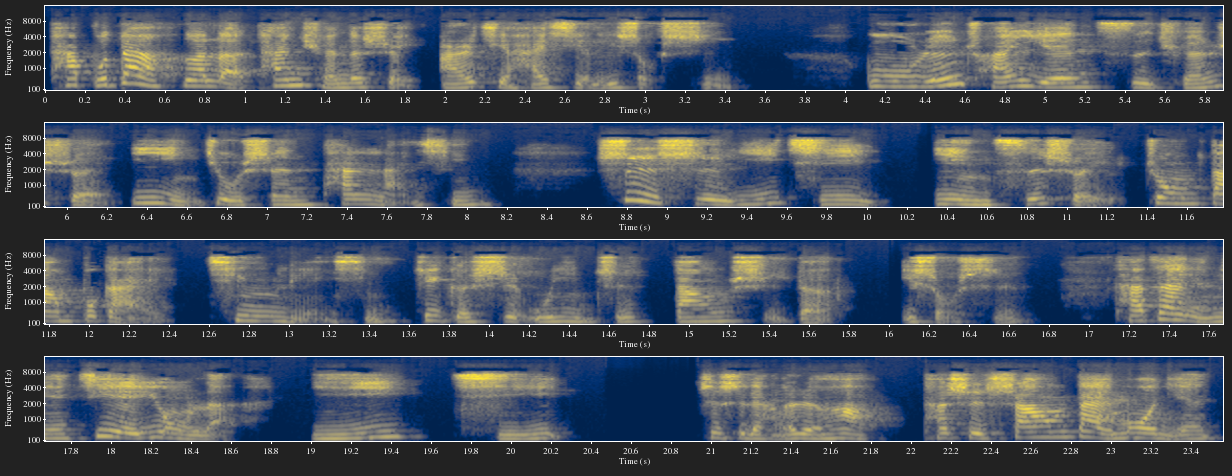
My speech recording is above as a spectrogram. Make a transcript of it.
他不但喝了贪泉的水，而且还写了一首诗。古人传言，此泉水一饮就生贪婪心。世事宜其饮此水，终当不改清廉心。这个是吴隐之当时的一首诗，他在里面借用了宜齐，这是两个人哈，他是商代末年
